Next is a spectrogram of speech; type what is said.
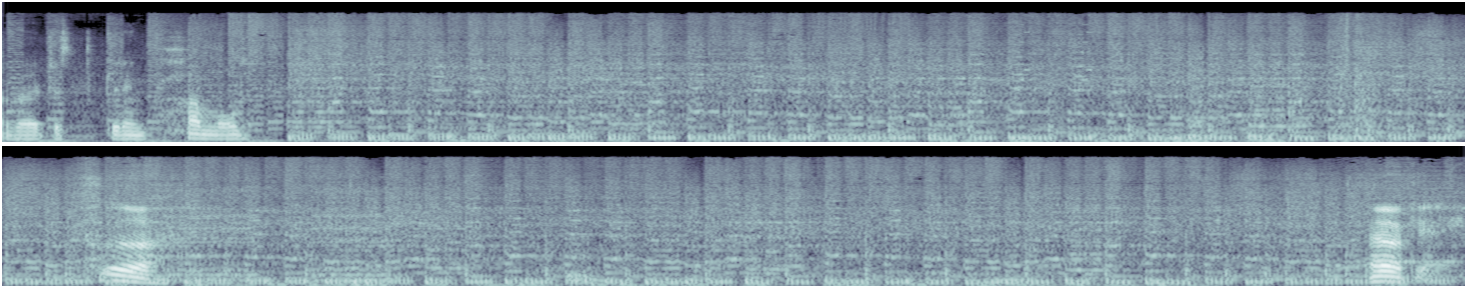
Without just getting pummeled. Ugh. Okay.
